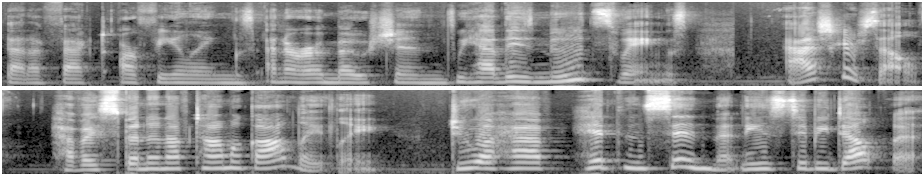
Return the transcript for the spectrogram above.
that affect our feelings and our emotions. We have these mood swings. Ask yourself Have I spent enough time with God lately? Do I have hidden sin that needs to be dealt with?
